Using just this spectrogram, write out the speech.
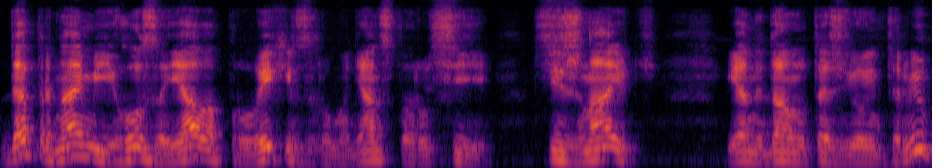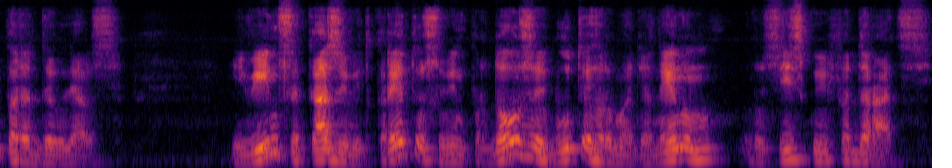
де принаймні його заява про вихід з громадянства Росії. Всі ж знають, я недавно теж його інтерв'ю передивлявся, і він це каже відкрито, що він продовжує бути громадянином Російської Федерації.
